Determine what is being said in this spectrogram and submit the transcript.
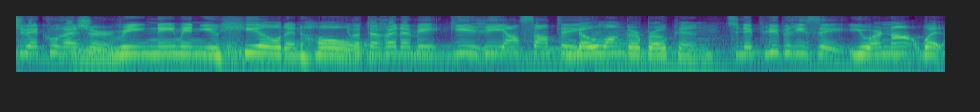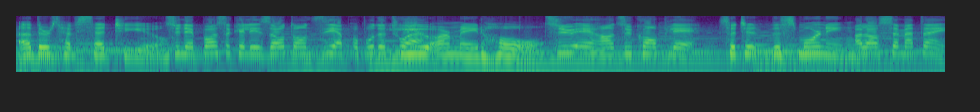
Tu es courageux. Renaming you healed and whole. Il va te renommer guéri, en santé. No longer broken. Tu n'es plus brisé. You are not what others have said to you. Tu n'es pas ce que les autres ont dit à propos de toi. You are made whole. Tu es rendu complet. So to, this morning, Alors ce matin,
